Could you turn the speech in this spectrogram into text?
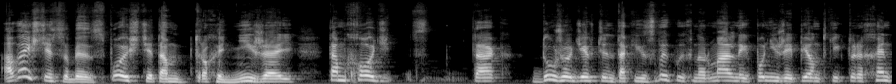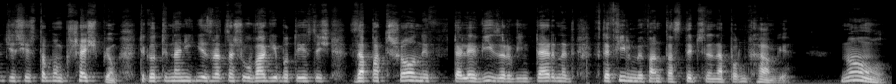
A weźcie sobie, spójrzcie tam trochę niżej, tam chodzi, tak, Dużo dziewczyn takich zwykłych, normalnych, poniżej piątki, które chętnie się z tobą prześpią. Tylko ty na nich nie zwracasz uwagi, bo ty jesteś zapatrzony w telewizor, w internet, w te filmy fantastyczne na Pornhubie. No.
